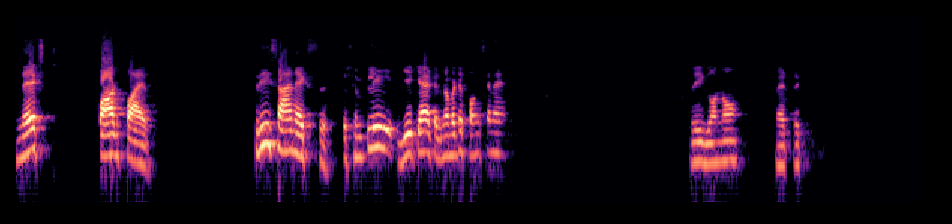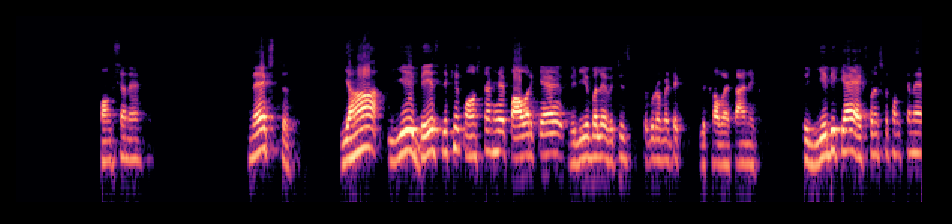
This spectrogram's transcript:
next part five three sine X तो सिंपली ये क्या है टेक्नोमेट्रिक फ़ंक्शन है। ट्रीगोनोमेट्रिक फ़ंक्शन है। नेक्स्ट यहाँ ये बेस देखिए कांस्टेंट है पावर क्या है? वेरिएबल है विच इज़ ट्रिगोनोमेट्रिक लिखा हुआ है साइन एक्स तो ये भी क्या है? एक्सपोनेंशियल फ़ंक्शन है।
